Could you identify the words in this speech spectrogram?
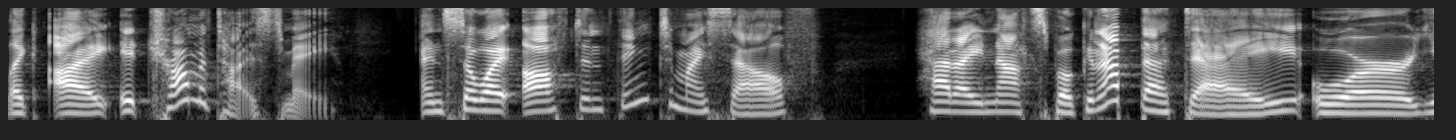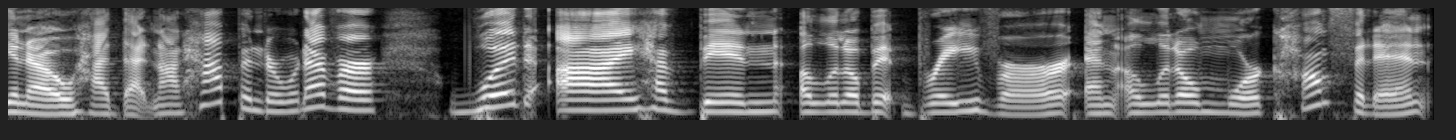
Like I it traumatized me. And so I often think to myself, had I not spoken up that day or, you know, had that not happened or whatever, would I have been a little bit braver and a little more confident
